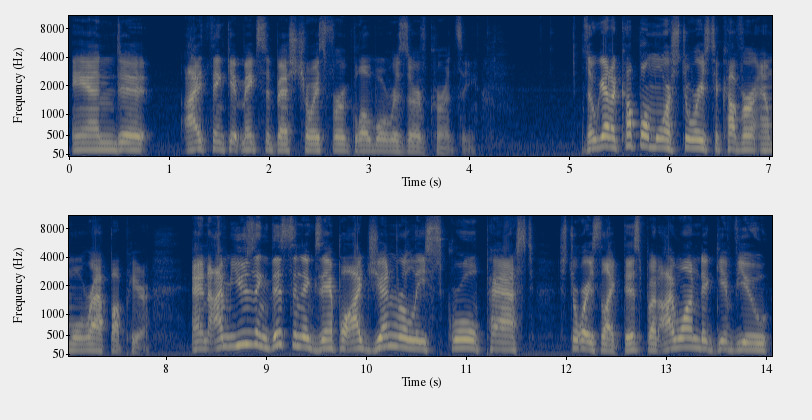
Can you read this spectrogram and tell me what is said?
and uh, I think it makes the best choice for a global reserve currency. So we got a couple more stories to cover and we'll wrap up here. And I'm using this as an example. I generally scroll past stories like this, but I wanted to give you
